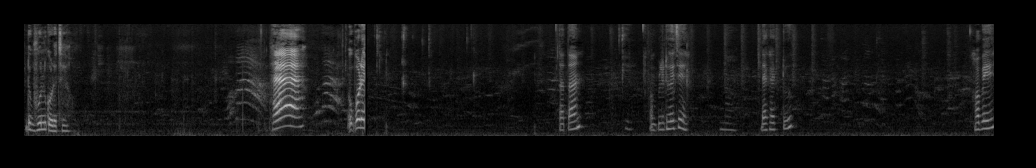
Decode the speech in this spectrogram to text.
একটু ভুল করেছে। হ্যাঁ। উপরে। তাতান কমপ্লিট হয়েছে? না। দেখা একটু। হবে?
